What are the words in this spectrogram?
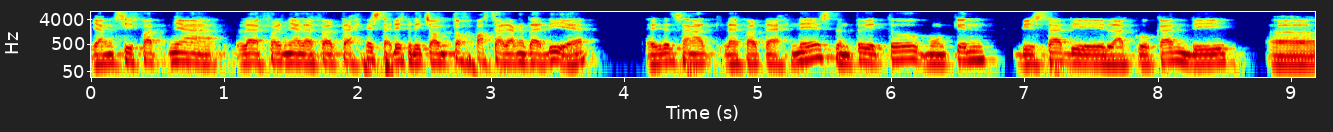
yang sifatnya levelnya level teknis tadi seperti contoh pasal yang tadi ya itu sangat level teknis tentu itu mungkin bisa dilakukan di uh, eh,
